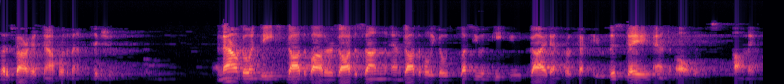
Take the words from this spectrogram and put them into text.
Let us bow our heads now for the benediction. And now go in peace, God the Father, God the Son, and God the Holy Ghost bless you and keep you, guide and protect you this day and always. Amen.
